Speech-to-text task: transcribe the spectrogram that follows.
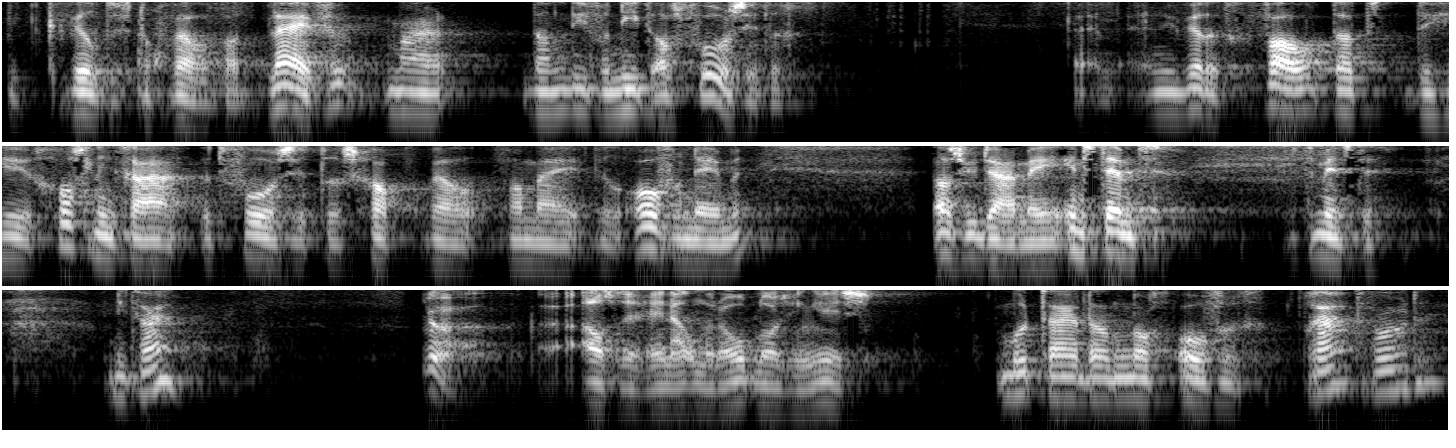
ik wil dus nog wel wat blijven, maar dan liever niet als voorzitter. En u wil het geval dat de heer Goslinga het voorzitterschap wel van mij wil overnemen, als u daarmee instemt. Tenminste, niet waar? Nou, als er geen andere oplossing is. Moet daar dan nog over gepraat worden?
